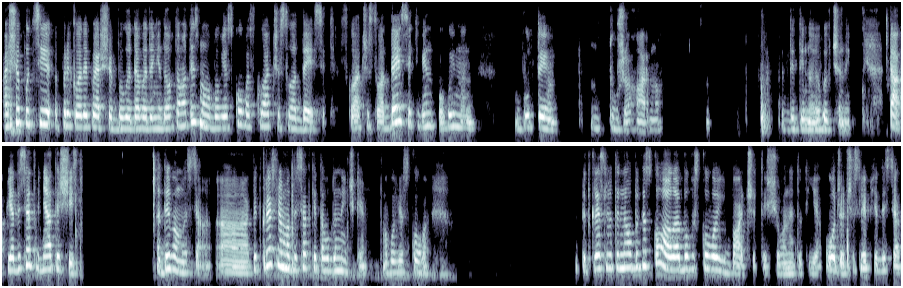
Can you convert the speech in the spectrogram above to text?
А щоб ці приклади перші були доведені до автоматизму, обов'язково склад числа 10. Склад числа 10 він повинен бути дуже гарно дитиною вивчений. Так, 50 відняти 6. Дивимося. Підкреслюємо десятки та одинички обов'язково. Підкреслювати не обов'язково, але обов'язково їх бачити, що вони тут є. Отже, в числі 50.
